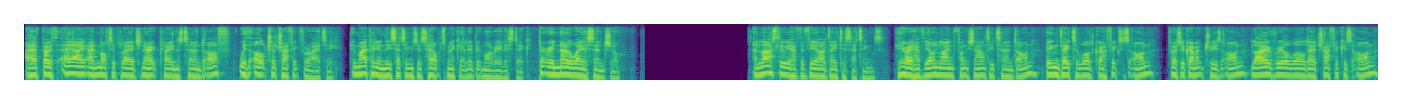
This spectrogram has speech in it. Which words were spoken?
I have both AI and multiplayer generic planes turned off with ultra traffic variety. In my opinion, these settings just help to make it a little bit more realistic, but are in no way essential. And lastly, we have the VR data settings. Here I have the online functionality turned on, Bing Data World Graphics is on, photogrammetry is on, live real world air traffic is on,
